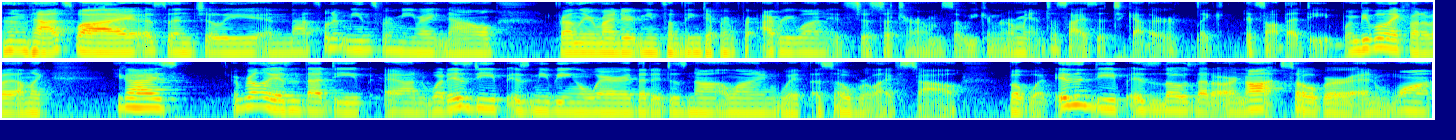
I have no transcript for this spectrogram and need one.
And that's why essentially, and that's what it means for me right now. Friendly reminder, it means something different for everyone. It's just a term so we can romanticize it together. Like it's not that deep. When people make fun of it, I'm like, you guys, it really isn't that deep. And what is deep is me being aware that it does not align with a sober lifestyle. But what isn't deep is those that are not sober and want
